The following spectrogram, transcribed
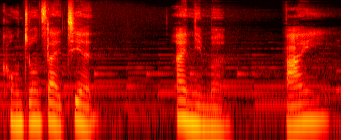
空中再见，爱你们，拜。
